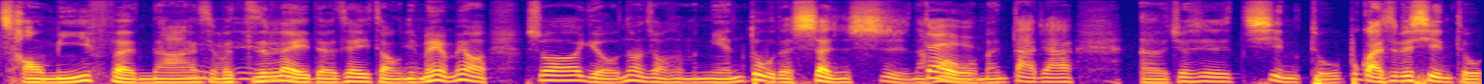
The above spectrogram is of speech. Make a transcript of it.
炒米粉啊，什么之类的这一种。嗯、你们有没有说有那种什么年度的盛事？然后我们大家呃，就是信徒，不管是不是信徒，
